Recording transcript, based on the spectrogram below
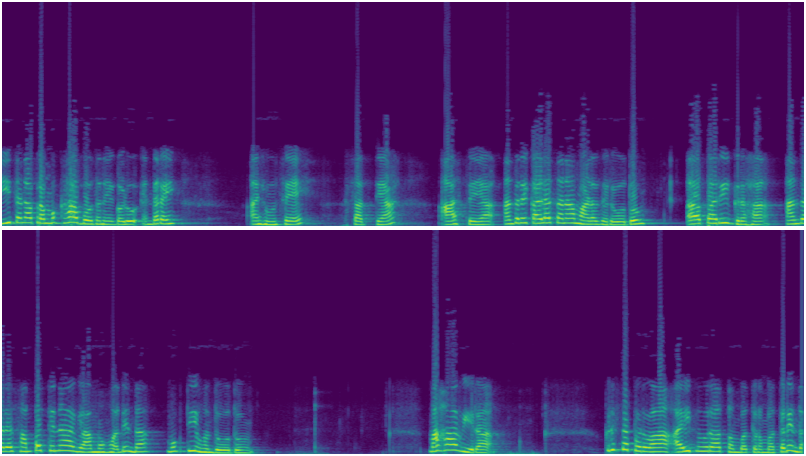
ಈತನ ಪ್ರಮುಖ ಬೋಧನೆಗಳು ಎಂದರೆ ಅಹಿಂಸೆ, ಸತ್ಯ, ಆಸ್ತೆಯ, ಅಂದರೆ ಕಳ್ಳತನ ಮಾಡದಿರುವುದು, ಅಪರಿಗ್ರಹ, ಅಂದರೆ ಸಂಪತ್ತಿನ ವ್ಯಾಮೋಹದಿಂದ ಮುಕ್ತಿ ಹೊಂದುವುದು. ಮಹಾವೀರ. ಕ್ರಿಸ್ತಪೂರ್ವ ಐದುನೂರ ತೊಂಬತ್ತೊಂಬತ್ತರಿಂದ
